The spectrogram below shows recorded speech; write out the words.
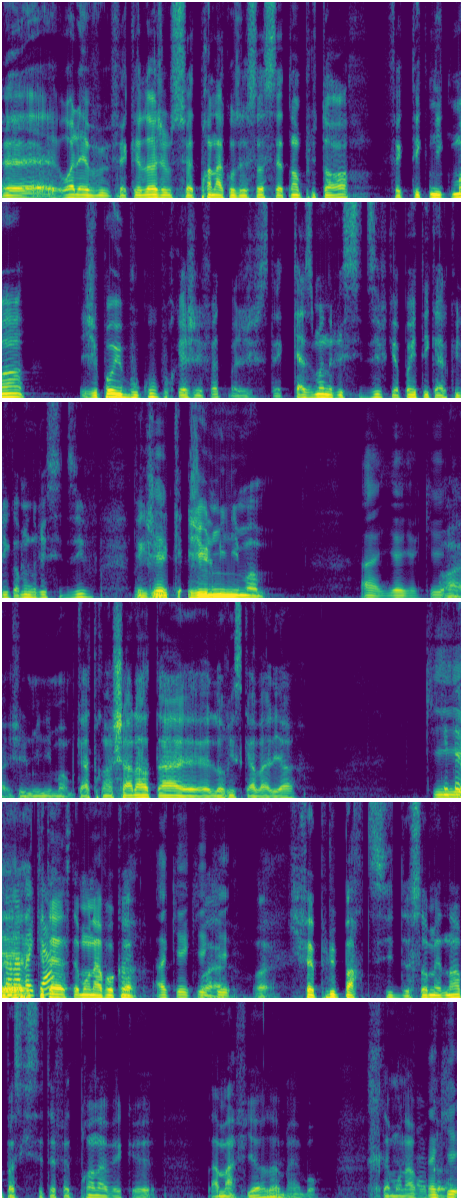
euh, whatever. Fait que là, je me suis fait prendre à cause de ça sept ans plus tard. Fait que techniquement, j'ai pas eu beaucoup pour que j'ai fait. Ben, C'était quasiment une récidive qui n'a pas été calculée comme une récidive. Fait que j'ai eu- j'ai eu le minimum. Aïe, aïe, ok. Ouais, j'ai eu le minimum. Quatre ans. Shout out à euh, Loris Cavalière. Qui, Qui était ton euh, qui était- C'était mon avocat. Ok, ok, ok. Ouais. Qui fait plus partie de ça maintenant parce qu'il s'était fait prendre avec euh, la mafia, là. Mais bon, c'était mon avocat. Il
